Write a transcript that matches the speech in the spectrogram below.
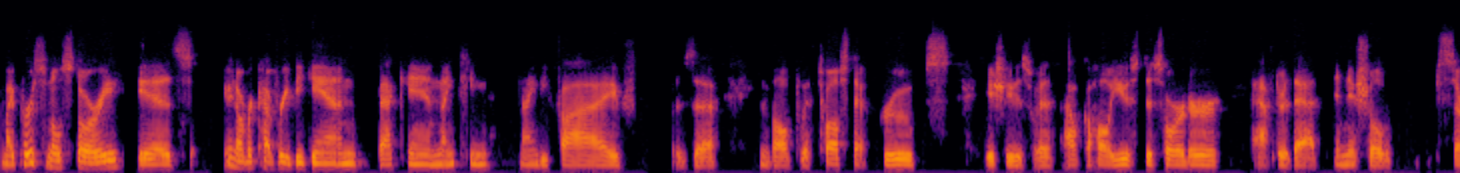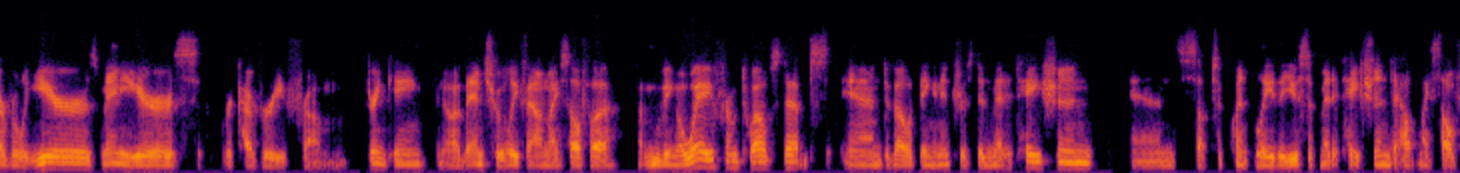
My personal story is you know, recovery began back in 19 95. Was uh, involved with 12 step groups, issues with alcohol use disorder. After that initial several years, many years, recovery from drinking, you know, eventually found myself uh, moving away from 12 steps and developing an interest in meditation and subsequently the use of meditation to help myself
